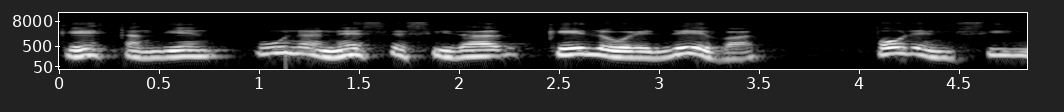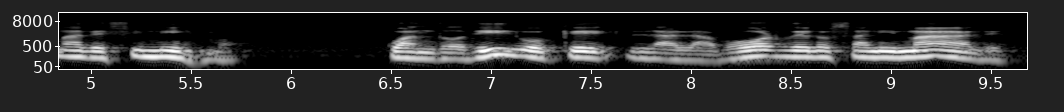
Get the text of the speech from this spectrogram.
que es también una necesidad que lo eleva por encima de sí mismo. Cuando digo que la labor de los animales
